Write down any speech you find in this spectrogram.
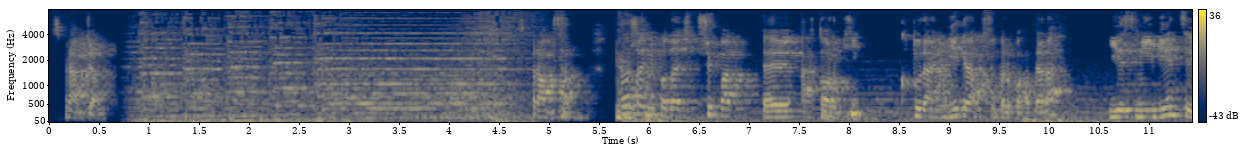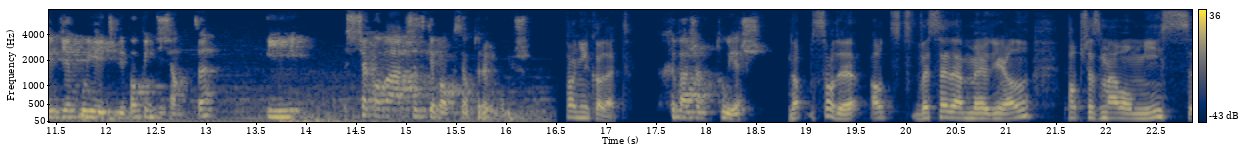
sprawdzian. Sprawdzam. Proszę mi podać przykład y, aktorki, która nie gra w superbohaterach, jest mniej więcej w wieku jej, czyli po 50 i zczekowała wszystkie boksy, o których mówisz. To Nicolette. Chyba żartujesz. No, sorry, od Wesela Muriel poprzez Małą Miss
